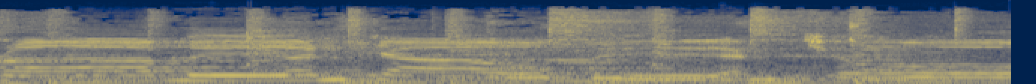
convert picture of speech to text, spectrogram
ราเหมือนเจ้าเพื่อนชม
